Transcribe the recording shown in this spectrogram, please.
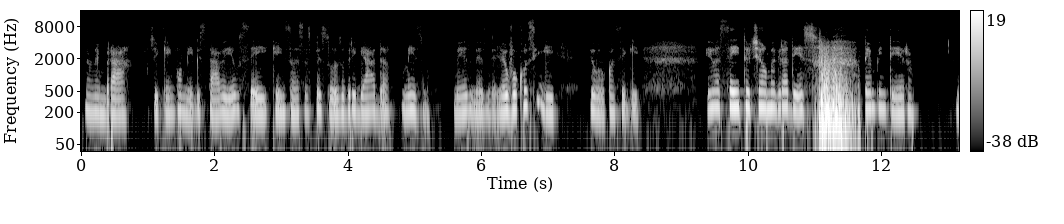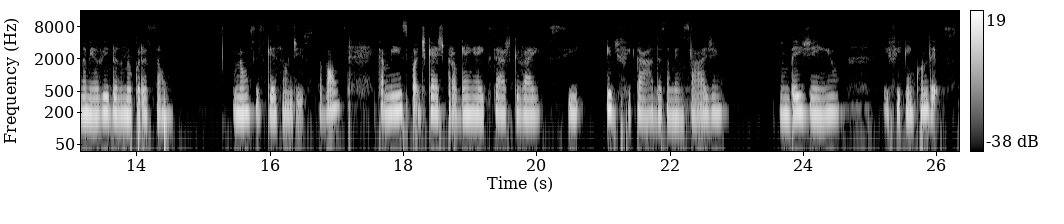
Me lembrar de quem comigo estava e eu sei quem são essas pessoas. Obrigada mesmo, mesmo, mesmo, mesmo. Eu vou conseguir, eu vou conseguir. Eu aceito, eu te amo, agradeço o tempo inteiro na minha vida, no meu coração. Não se esqueçam disso, tá bom? Caminhe esse podcast para alguém aí que você acha que vai se edificar dessa mensagem. Um beijinho e fiquem com Deus.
